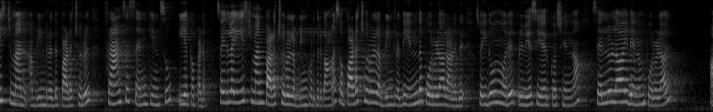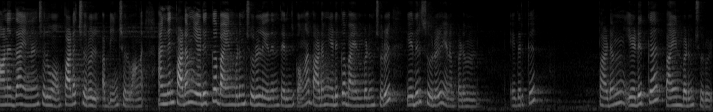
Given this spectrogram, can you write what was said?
ஈஸ்ட்மேன் அப்படின்றது படச்சுருள். ஃப்ரான்சிஸ் சென்கின்சு இயக்கப்படம். ஸோ இதில் ஈஸ்ட்மேன் படச்சுருள் அப்படின்னு கொடுத்துருக்காங்க. ஸோ படச்சுருள் அப்படின்றது எந்த பொருளால் ஆனது? ஸோ இதுவும் ஒரு ப்ரிவியஸ் இயர் கொஸ்டின் தான். செல்லுலாய்டு எனும் பொருளால் ஆனது தான் என்னன்னு சொல்லுவோம். படச்சுருள் அப்படின்னு சொல்லுவாங்க. அண்ட் தென் படம் எடுக்க பயன்படும் சுருள் எதுன்னு தெரிஞ்சுக்கோங்க. படம் எடுக்க பயன்படும் சுருள் எதிர் சுருள் எனப்படும். எதற்கு? படம் எடுக்க பயன்படும் சுருள்.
